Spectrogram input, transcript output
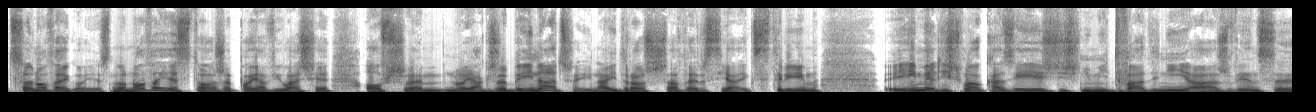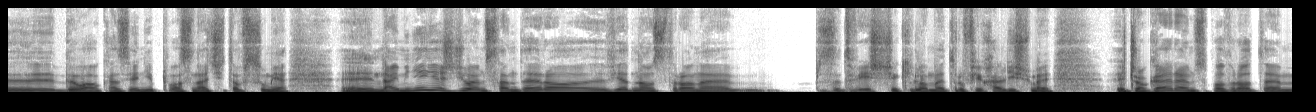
co nowego jest? No nowe jest to, że pojawiła się, owszem, no jak żeby inaczej, najdroższa wersja Extreme i mieliśmy okazję jeździć nimi dwa dni aż, więc y, była okazja nie poznać i to w sumie y, najmniej jeździłem Sandero w jedną stronę ze 200 kilometrów jechaliśmy joggerem z powrotem,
